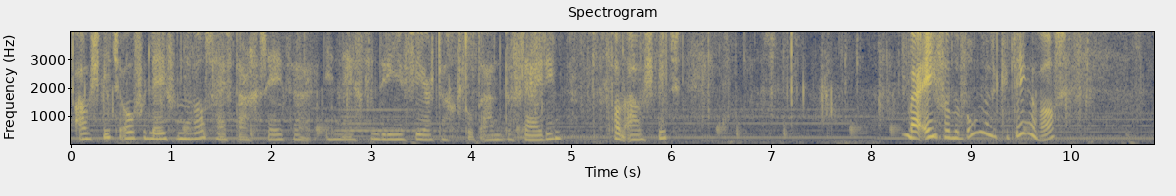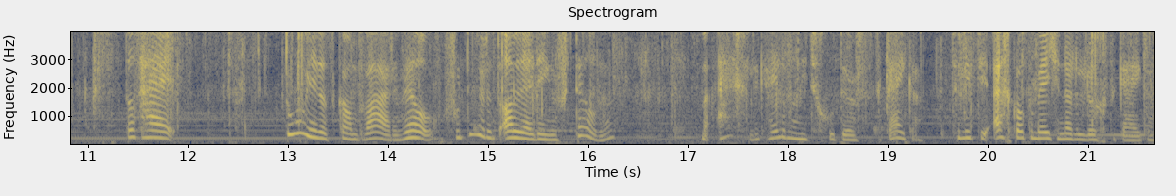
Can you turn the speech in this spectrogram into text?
Auschwitz-overlevende was. Hij heeft daar gezeten in 1943 tot aan de bevrijding van Auschwitz. Maar een van de wonderlijke dingen was dat hij toen we in dat kamp waren, wel voortdurend allerlei dingen vertelde. Maar eigenlijk helemaal niet zo goed durfde te kijken. Toen liep hij eigenlijk ook een beetje naar de lucht te kijken.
